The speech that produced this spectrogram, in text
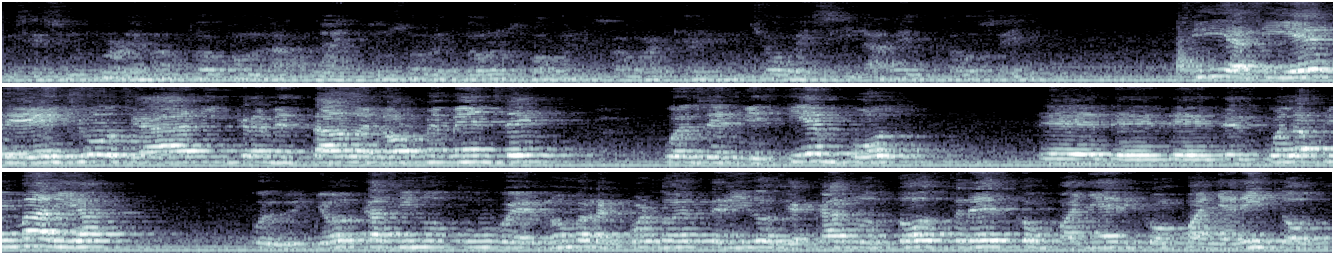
Pues es un problema todo con la juventud, sobre todo los jóvenes, ahora que hay mucha obesidad en todos ellos. Sí, así es. De hecho, se han incrementado enormemente. Pues en mis tiempos eh, de, de- de escuela primaria, pues yo casi no tuve, no me recuerdo haber tenido, si acaso, dos, tres compañeros y compañeritos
